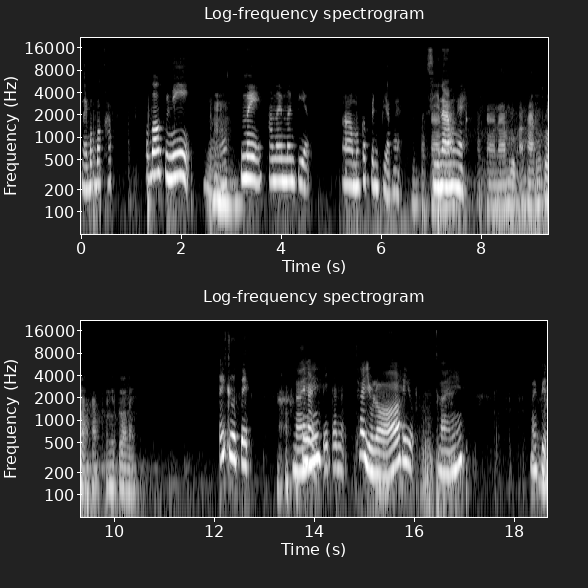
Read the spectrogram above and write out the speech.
ไหนบล็อกบล็อกครับเขาบอกอยู่นี่เหรอทำไมทำไมมันเปียกอ้าวมันก็เป็นเปียกไงเป็นปากกาสีน้ำไงปากกาน้ำลูกเอาทาทั่วๆครับอันนี้ตัวอะไรไอ้คือเป็ดไหนไอ้ไหนเป็ดอันไหนใช่อยู่เหรอใช่อยู่ไหนไหนเป็ด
